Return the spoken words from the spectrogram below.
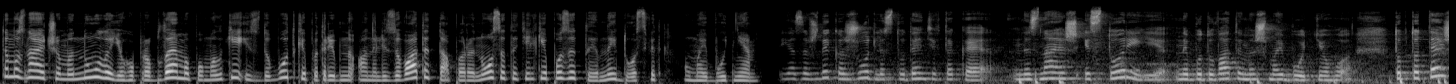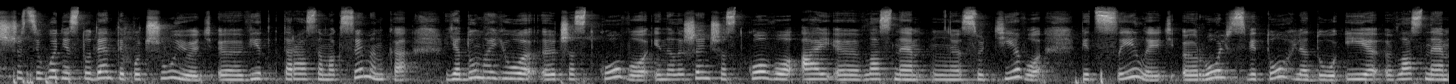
Тому, знаючи минуле, його проблеми, помилки і здобутки, потрібно аналізувати та переносити тільки позитивний досвід у майбутнє. Я завжди кажу для студентів таке: не знаєш історії, не будуватимеш майбутнього. Тобто, те, що сьогодні студенти почують е, від Тараса Максименка, я думаю, е, частково і не лише частково, а й е, власне суттєво підсилить роль світогляду і власне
